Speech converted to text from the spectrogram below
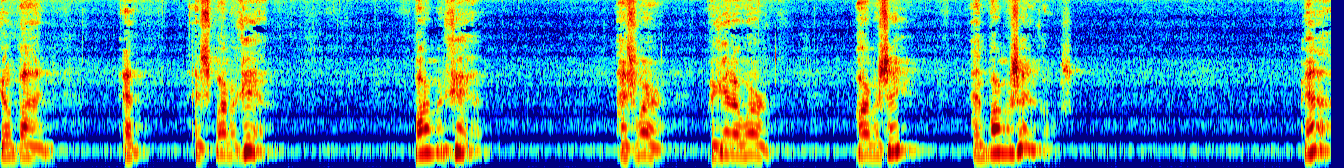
you'll find it is pharmakeia. Pharmakeia. That's where we get our word pharmacy and pharmaceuticals. Yeah.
